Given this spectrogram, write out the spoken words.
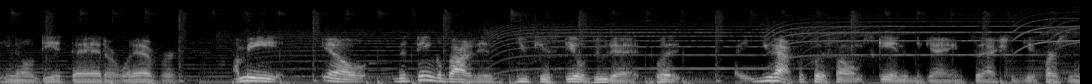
you know, did that or whatever. I mean, you know, the thing about it is you can still do that, but you have to put some skin in the game to actually get personal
